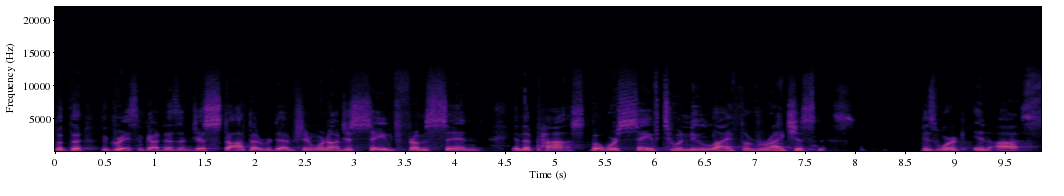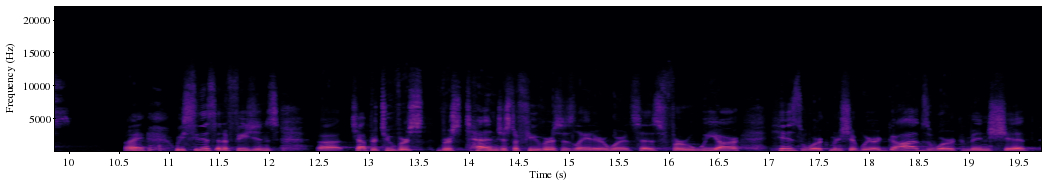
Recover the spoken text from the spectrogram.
But the, the grace of God doesn't just stop at redemption. We're not just saved from sin in the past, but we're saved to a new life of righteousness. His work in us, right? We see this in Ephesians uh, chapter 2, verse, verse 10, just a few verses later, where it says, For we are his workmanship, we are God's workmanship,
